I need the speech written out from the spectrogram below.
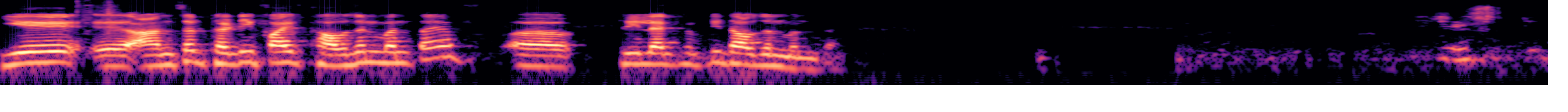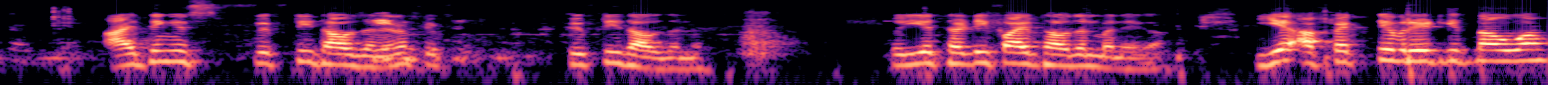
ये आंसर थर्टी फाइव थाउज़ेंड बनता है थ्री लाख फिफ्टी थाउज़ेंड बनता है। आई थिंक इस फिफ्टी थाउज़ेंड है ना? फिफ्टी थाउज़ेंड है। तो ये थर्टी फाइव थाउज़ेंड बनेगा। ये अफेक्टिव रेट कितना हुआ?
